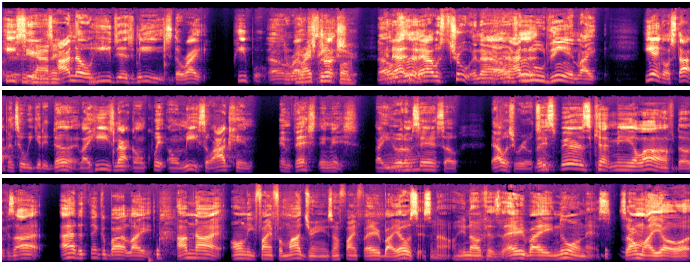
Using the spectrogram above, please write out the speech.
he's He got serious. it. I know he just needs the right people, Oh, the the right, right structure. people. That and was that, that was true. And, I, and I knew then, like, he ain't gonna stop until we get it done. Like, he's not gonna quit on me, so I can invest in this. Like, you know what I'm Mhm. saying? So that was real too. They spirits kept me alive though, because I I had to think about like I'm not only fighting for my dreams, I'm fighting for everybody else's now. You know, because everybody knew on this. So I'm like, yo, uh,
